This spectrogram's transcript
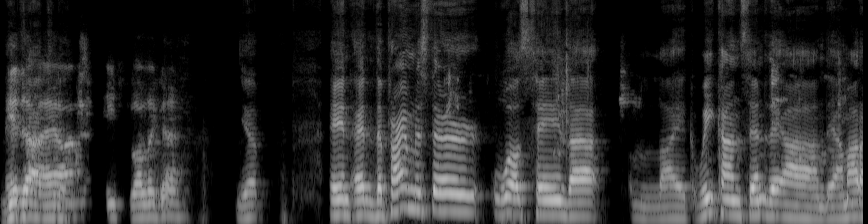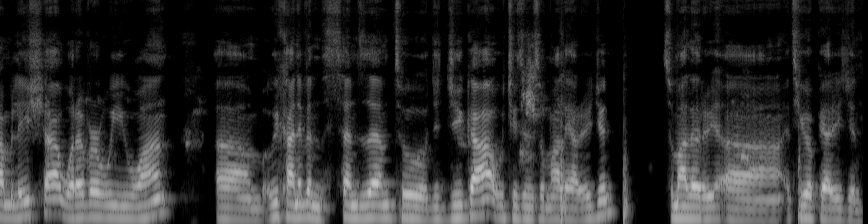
yeah, exactly. East Walaga. Yep, and and the prime minister was saying that like we can send the um, the Amara militia whatever we want. Um, we can even send them to Jijiga, which is in Somalia region, Somalia, uh, Ethiopia region,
